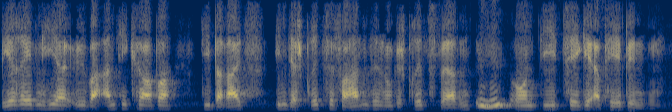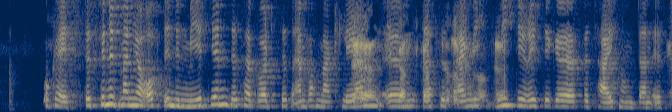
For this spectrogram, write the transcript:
Wir reden hier über Antikörper, die bereits in der Spritze vorhanden sind und gespritzt werden mhm. und die CGRP binden. Okay, das findet man ja oft in den Medien, deshalb wollte ich das einfach mal klären, ja, ähm, ganz, dass das eigentlich ja. nicht die richtige Bezeichnung dann ist. Nee.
